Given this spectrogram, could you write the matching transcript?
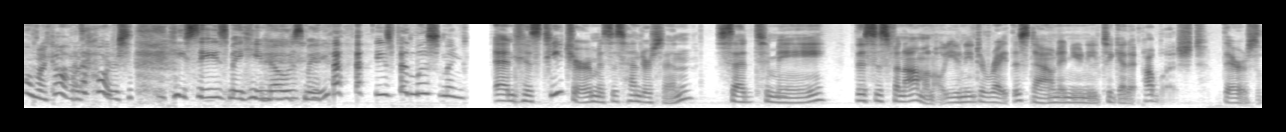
oh my God, of course. he sees me, he knows me. He's been listening. And his teacher, Mrs. Henderson, said to me, This is phenomenal. You need to write this down and you need to get it published. There's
